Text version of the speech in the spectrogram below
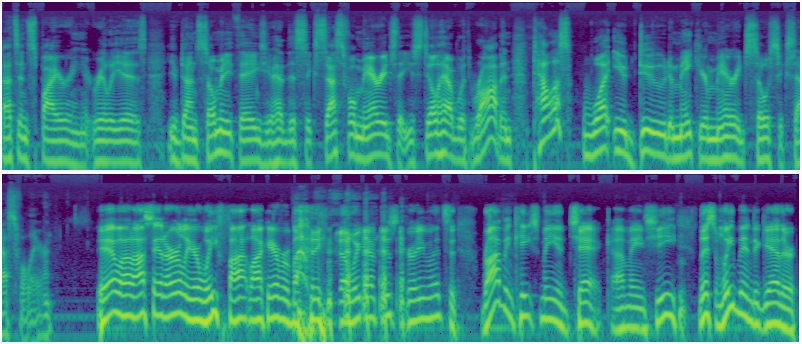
That's inspiring. It really is. You've done so many things. You had this successful marriage that you still have with Robin. Tell us what you do to make your marriage so successful, Aaron. Yeah, well, I said earlier we fight like everybody. You know, we have disagreements, and Robin keeps me in check. I mean, she listen. We've been together.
